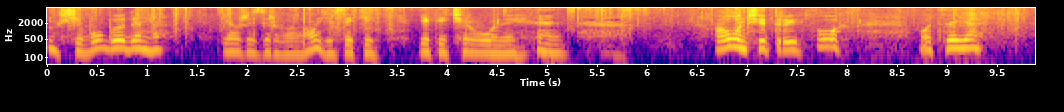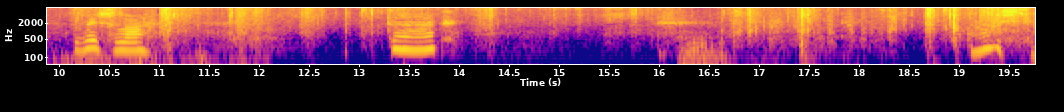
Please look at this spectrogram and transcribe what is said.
Ну, ще був би один, но я вже зірвала. Ой, ось який, який червоний. А он ще три. О, оце я зайшла. Так. Ось ще.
